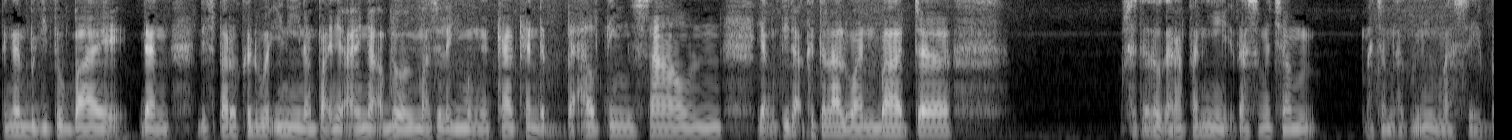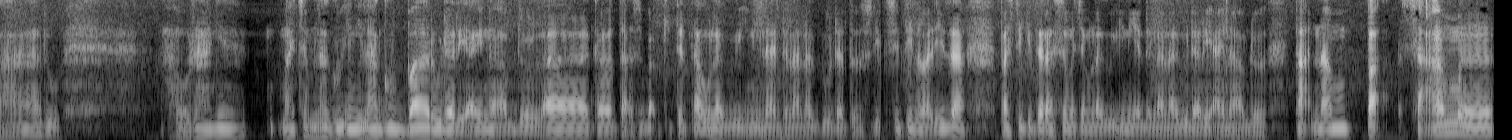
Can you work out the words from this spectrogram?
dengan begitu baik. Dan di separuh kedua ini nampaknya Aina Abdul masih lagi mengekalkan the belting sound yang tidak keterlaluan but uh, saya tak tahu garapan ni rasa macam macam lagu ini masih baru. Auranya macam lagu ini lagu baru dari Aina Abdul. Uh, kalau tak sebab kita tahu lagu ini adalah lagu Datuk Seri Siti Nurhaliza, pasti kita rasa macam lagu ini adalah lagu dari Aina Abdul. Tak nampak sama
